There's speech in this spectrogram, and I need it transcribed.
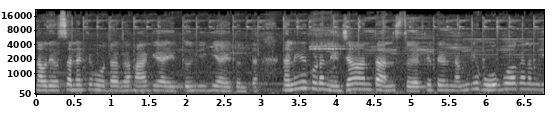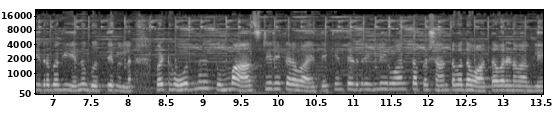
ನಾವು ದೇವಸ್ಥಾನಕ್ಕೆ ಹೋದಾಗ ಹಾಗೆ ಆಯಿತು, ಹೀಗೆ ಆಯಿತು ಅಂತ. ನನಗೆ ಕೂಡ ನಿಜ ಅಂತ ಅನಿಸ್ತು. ಯಾಕೆಂತೇಳಿ ನಮಗೆ ಹೋಗುವಾಗ ನಮಗೆ ಇದರ ಬಗ್ಗೆ ಏನೂ ಗೊತ್ತಿರಲಿಲ್ಲ. ಬಟ್ ಹೋದ್ಮೇಲೆ ತುಂಬ ಆಶ್ಚರ್ಯಕರವಾಯಿತು. ಏಕೆಂತೇಳಿದ್ರೆ ಇಲ್ಲಿರುವಂಥ ಪ್ರಶಾಂತವಾದ ವಾತಾವರಣವಾಗಲಿ,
